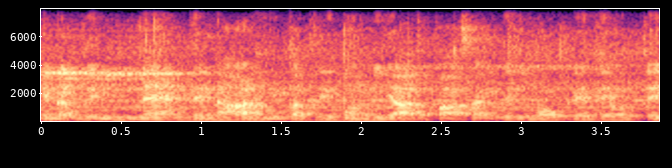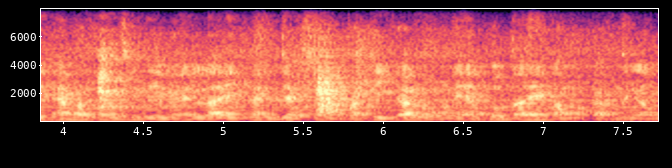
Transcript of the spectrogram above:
ਇਹਨਾਂ ਨੂੰ ਤੁਸੀਂ ਲੈਣ ਦੇ ਨਾਲ ਹੀ ਪਤਰੀ ਤੋਂ ਨਿਜਾਤ ਪਾ ਸਕਦੇ ਜੀ ਮੌਕੇ ਦੇ ਉੱਤੇ ਐਮਰਜੈਂਸੀ ਜਿਵੇਂ ਲਾਈਕ ਇੰਜੈਕਸ਼ਨ ਆਪਾਂ ਟੀਕਾ ਲਾਉਣੇ ਆ ਉਦਾਂ ਇਹ ਕੰਮ ਕਰਦੀਆਂ ਵਾ।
